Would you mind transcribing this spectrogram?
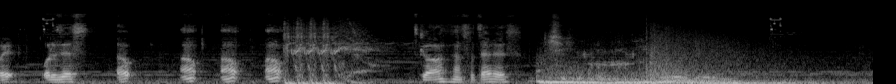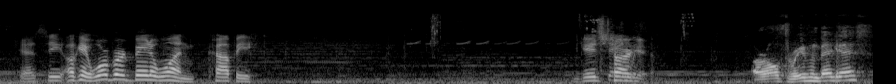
Wait, what is this? Oh, oh, oh, oh. It's gone. That's what that is. Okay, I see. Okay, Warbird Beta 1. Copy. Engage Stay target. Are all three of them bad guys?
